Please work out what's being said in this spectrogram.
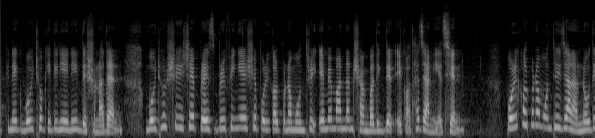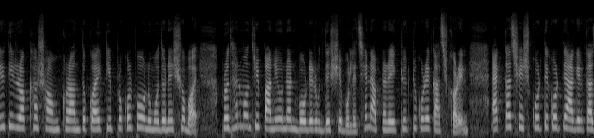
একনেক বৈঠকে তিনি এই নির্দেশনা দেন। বৈঠক শেষে প্রেস ব্রিফিংয়ে এসে পরিকল্পনা মন্ত্রী এম এ মান্নান সাংবাদিকদের একথা জানিয়েছেন। পরিকল্পনা মন্ত্রী জানান, নদীর তীর রক্ষা সংক্রান্ত কয়েকটি প্রকল্প অনুমোদনের সময় প্রধানমন্ত্রী পানি উন্নয়ন বোর্ডের উদ্দেশ্যে বলেছেন, আপনারা একটু একটু করে কাজ করেন। এক কাজ শেষ করতে করতে আগের কাজ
